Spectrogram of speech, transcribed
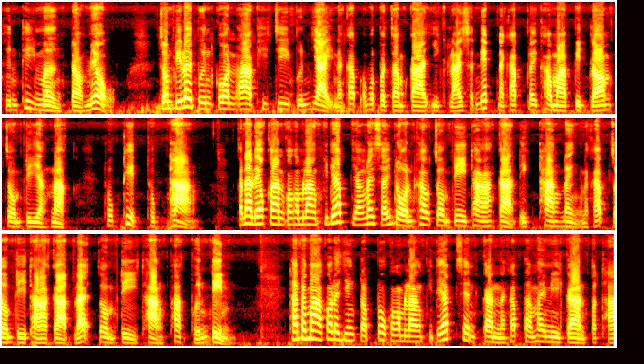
พื้นที่เมืองเต่าเมียว โจมตีด้วยปืนกล RPG ปืนใหญ่นะครับ อาวุธประจำกายอีกหลายชนิดนะครับเลยเข้ามาปิดล้อมโจมตีอย่างหนัก ทุกทิศทุกทางขณะเดียวกันกองกำลังพีเดฟยังได้ใช้โดรนเข้าโจมตีทางอากาศอีกทางหนึ่งนะครับโจมตีทางอากาศและโจมตีทางภาคพื้นดินท่านพม่าก็ได้ยิงตอบโต้กองกำลังพีเดฟเช่นกันนะครับทำให้มีการปะทะ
